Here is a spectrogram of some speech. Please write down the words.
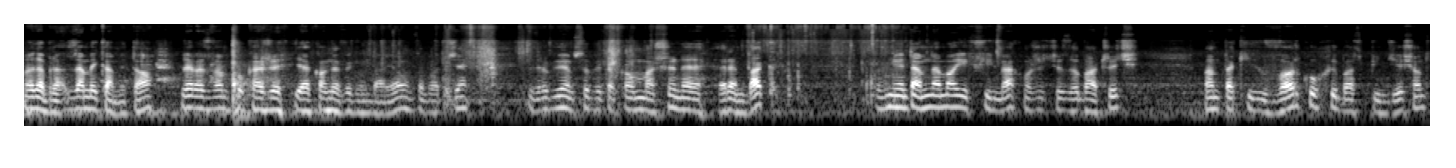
No dobra, zamykamy to. Zaraz Wam pokażę, jak one wyglądają. Zobaczcie. Zrobiłem sobie taką maszynę rębak. Pewnie tam na moich filmach możecie zobaczyć. Mam takich worków chyba z 50.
